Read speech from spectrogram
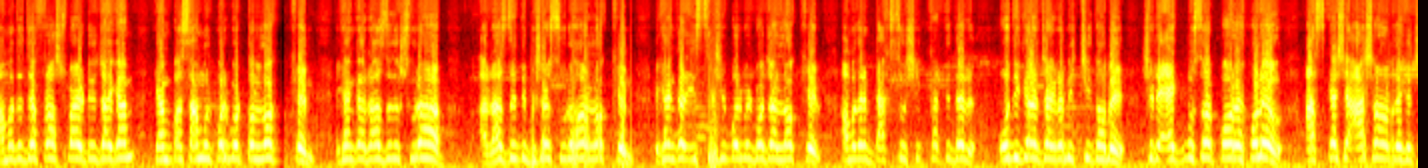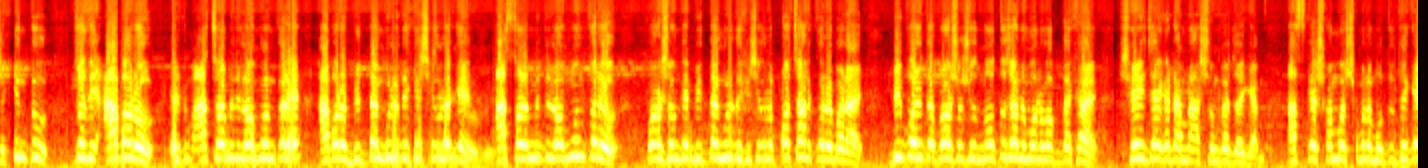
আমাদের যে ফার্স্ট প্রায়োরিটি জায়গা, ক্যাম্পাস আমূল পরিবর্তন লক্ষ্যে, এখানকার রাজনৈতিক সুরাহাব আর রাজনীতি বিষয় শুরু হওয়ার লক্ষ্যে, এখানকার স্থিতিশীল পরিবেশ বজায়ের লক্ষ্যে আমাদের ডাকসু শিক্ষার্থীদের অধিকার জায়গাটা নিশ্চিত হবে। সেটা এক বছর পরে হলেও আজকে সে আশা রেখেছে। কিন্তু যদি আবারও এরকম আচরণবিধি লঙ্ঘন করে, আবারও বৃদ্ধাঙ্গুলি দেখে সেগুলোকে আচরণবিধি লঙ্ঘন করেও প্রশাসনকে বিদ্যাঙ্গুলি দেখে সেগুলো প্রচার করে বেড়ায়, বিপরীতে প্রশাসন শুধু নতজানু মনোভাব দেখায়, সেই জায়গাটা আমরা আশঙ্কার জায়গা। আজকে সংবাদ সম্মেলনের মধ্য থেকে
